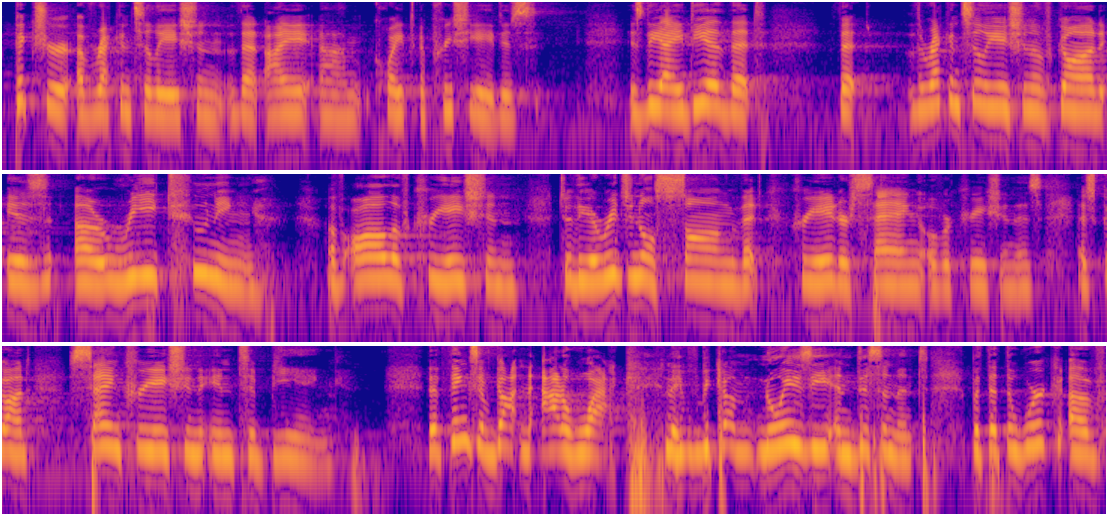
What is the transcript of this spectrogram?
A picture of reconciliation that I um, quite appreciate is, is the idea that, that the reconciliation of God is a retuning of all of creation to the original song that Creator sang over creation as, as God sang creation into being. That things have gotten out of whack, they've become noisy and dissonant, but that the work of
